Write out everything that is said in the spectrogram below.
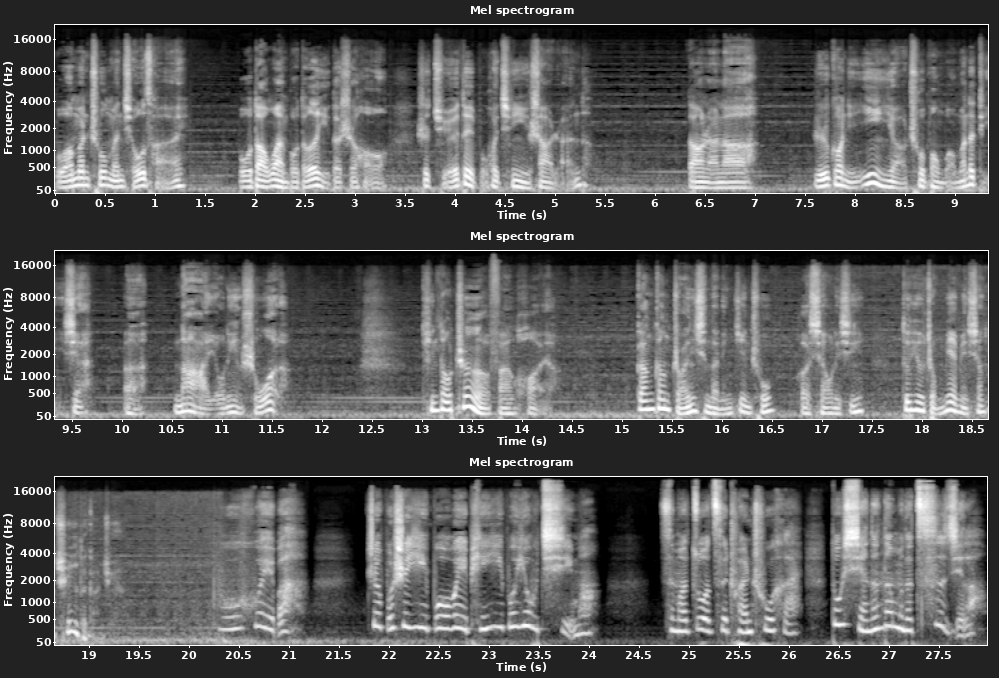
我们出门求财。不到万不得已的时候，是绝对不会轻易杀人的。当然了，如果你硬要触碰我们的底线，呃，那又另说了。听到这番话呀，刚刚转醒的林静初和肖立新都有种面面相觑的感觉。不会吧？这不是一波未平一波又起吗？怎么坐次船出海都显得那么的刺激了？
